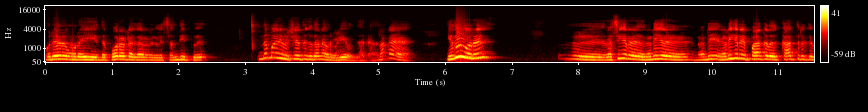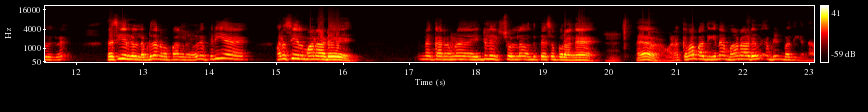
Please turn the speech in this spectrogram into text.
ஒரே ஒரு முறை இந்த போராட்டக்காரர்களை சந்திப்பு இந்த மாதிரி விஷயத்துக்கு தானே அவர் வெளியே வந்தார். அதனால இது ஒரு ரசிகர் நடிகர் நடி நடிகரை பார்க்கறது காத்திருக்கிற ரசிகர்கள் அப்படிதான் நம்ம பார்க்கணும். பெரிய அரசியல் மாநாடு. என்ன காரணம்னா இன்டலெக்சுவல்லாம் வந்து பேச போறாங்க. ம். வழக்கமாக பார்த்தீங்கன்னா மாநாடுன்னு அப்படின்னு பார்த்தீங்கன்னா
